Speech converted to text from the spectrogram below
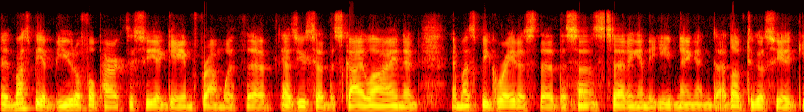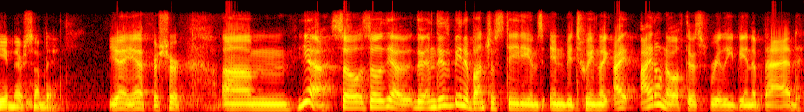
it must be a beautiful park to see a game from with the as you said the skyline, and it must be great as the the sun's setting in the evening, and I'd love to go see a game there someday. Yeah, yeah, for sure. Um, yeah, so so yeah, and there's been a bunch of stadiums in between. Like I, I don't know if there's really been a bad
